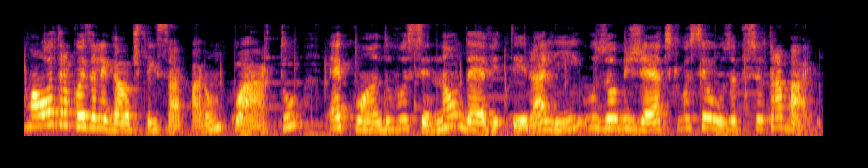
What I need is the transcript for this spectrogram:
Uma outra coisa legal de pensar para um quarto é quando você não deve ter ali os objetos que você usa para o seu trabalho.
